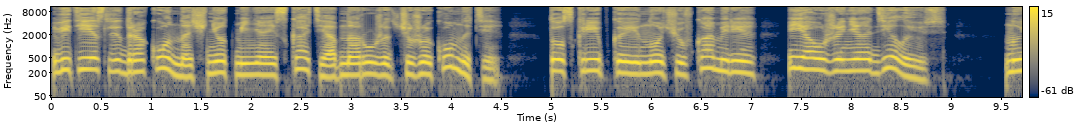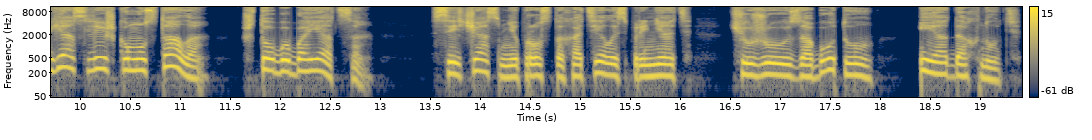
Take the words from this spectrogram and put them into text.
ведь если дракон начнет меня искать и обнаружит в чужой комнате, то скрипкой ночью в камере я уже не отделаюсь. Но я слишком устала, чтобы бояться. Сейчас мне просто хотелось принять чужую заботу и отдохнуть.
